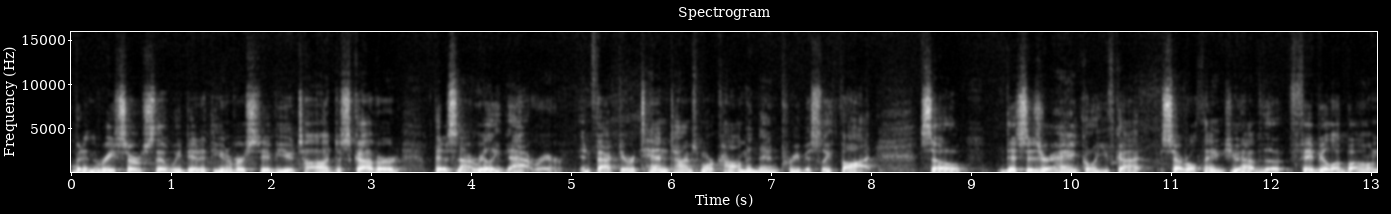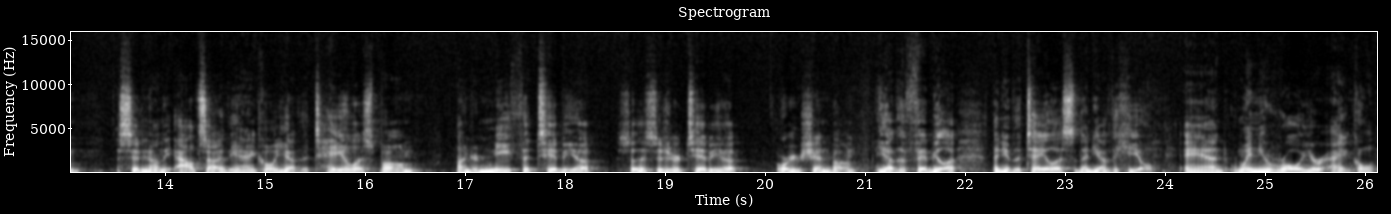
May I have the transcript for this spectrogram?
but in the research that we did at the University of Utah, discovered that it's not really that rare. In fact, they were 10 times more common than previously thought. So, this is your ankle. You've got several things. You have the fibula bone sitting on the outside of the ankle, you have the talus bone underneath the tibia. So, this is your tibia or your shin bone. You have the fibula, then you have the talus, and then you have the heel. And when you roll your ankle,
